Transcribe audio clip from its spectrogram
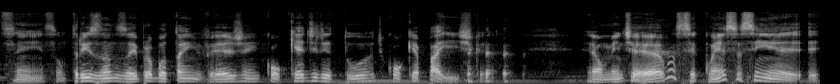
Sim, são três anos aí para botar inveja em qualquer diretor de qualquer país, cara. Realmente é uma sequência assim. É, é,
